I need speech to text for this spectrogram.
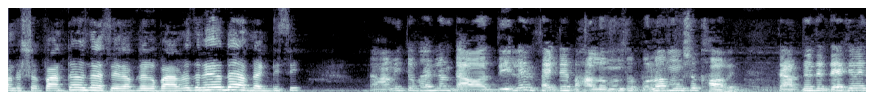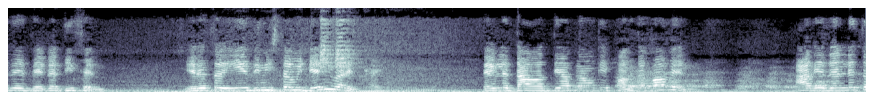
আমরা সব পাঁচটা আছে আপনাকে আমরা যেটা আপনাকে দিছি। আমি তো ভাবলাম দাওয়াত দিলেন সাইডে ভালো মন্দ পোলাও মাংস খাওয়াবেন। তা আপনি তো দেখেন যে যেটা দিছেন এটা তো এই জিনিসটা আমি ডেলিভারি খাই। তাই বলে দাওয়াত দিয়ে আপনি আমাকে পান্তা খাওয়াবেন? আগে জানলে তো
